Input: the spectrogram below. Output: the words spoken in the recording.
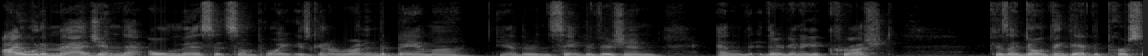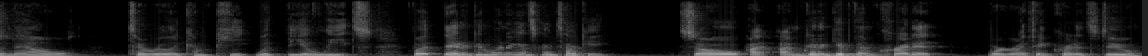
I would imagine that Ole Miss at some point is going to run into Bama. You know, they're in the same division, and they're going to get crushed because I don't think they have the personnel to really compete with the elites. But they had a good win against Kentucky, so I, I'm going to give them credit where I think credit's due.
